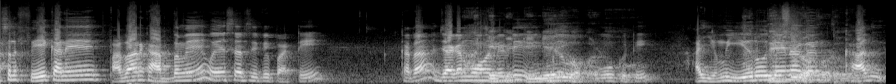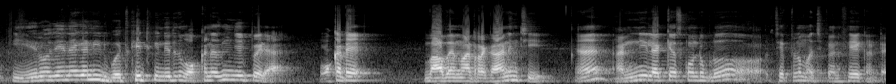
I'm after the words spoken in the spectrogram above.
అసలు ఫేక్ అనే పదానికి అర్థమే వైఎస్ఆర్సీపీ పార్టీ కదా? జగన్మోహన్ రెడ్డి. ఒకటి అయ్యమ్మ ఏ రోజైనా కానీ. కాదు ఏ రోజైనా కానీ ఇది బతికెట్టుకునేది ఒక్క నిజం చెప్పాడా? ఒకటే. బాబాయ్ మాటరా కానించి? అన్నీ లెక్కేసుకుంటూ ఇప్పుడు చెప్పడం మర్చిపోయాను ఫేక్ అంటే.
